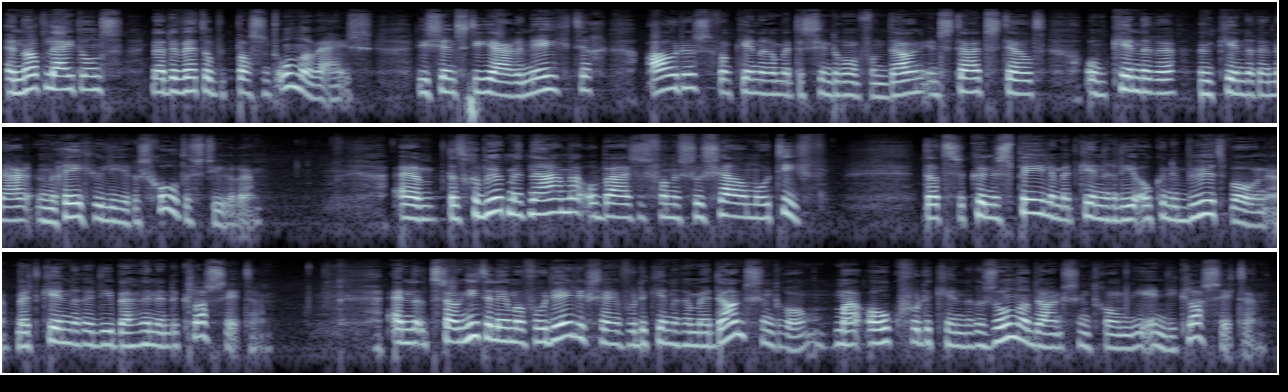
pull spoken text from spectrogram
En dat leidt ons naar de wet op het passend onderwijs, die sinds de jaren 90 ouders van kinderen met het syndroom van Down in staat stelt om kinderen, hun kinderen naar een reguliere school te sturen. Um, dat gebeurt met name op basis van een sociaal motief. Dat ze kunnen spelen met kinderen die ook in de buurt wonen, met kinderen die bij hun in de klas zitten. En het zou niet alleen maar voordelig zijn voor de kinderen met Down-syndroom, maar ook voor de kinderen zonder Down-syndroom die in die klas zitten.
